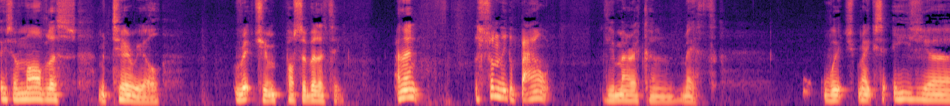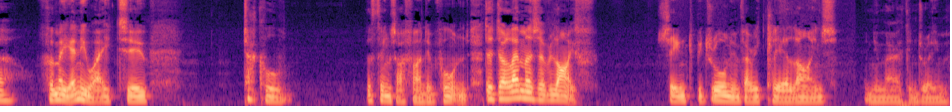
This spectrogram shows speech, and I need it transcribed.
It's a marvelous material, rich in possibility. And then there's something about the American myth which makes it easier for me anyway, to tackle the things I find important. The dilemmas of life seem to be drawn in very clear lines in the American dream.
